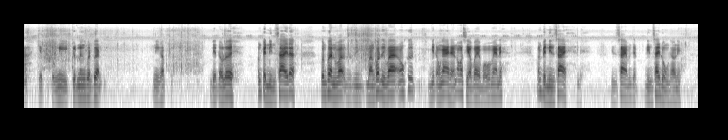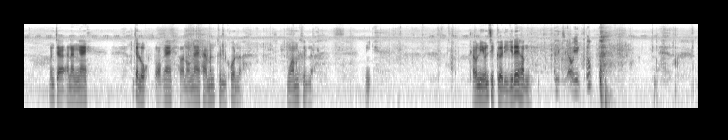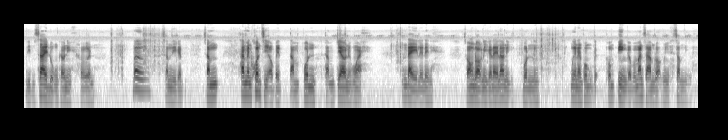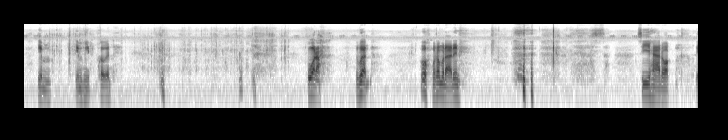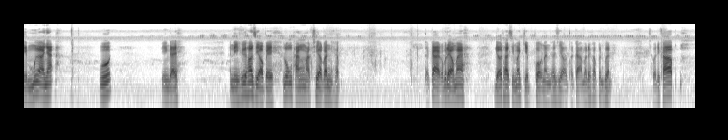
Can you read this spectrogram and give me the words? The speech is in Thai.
อะเก็บตรงนี้จุดหนึ่งเพื่อนๆนี่ครับ เด็ดเอาเลย มันเป็นดินทรายเด้อเพื่อนๆว่าบางคนสิว่าเอาคือบิดเอาง่ายแถมเอามาเสียบไว้บอกว่าแม่นเด้มันเป็นดินทรายเด้ดินทรายมันจะดินทรายดงแถวนี้มันจะอันนั้นไงายมันจะลกออกไงายถอนออกไงายถ้ามันขึ้นโคนแล้วหัวมันขึ้นแล้วนี่แถวนี้มันสิเกิดอีกอยู่ได้ครับนี่อันนี้เอาอีกอุ๊บดินทรายดงแถวนี้เขาเอิ้นเบิ้ง ซ้ำนี่ก็ซ้ำถ้าเป็นคนสิเอาไปตำปนตำแก้วนี่ห่วยมันได้เลยได้นี่สองดอกนี่ก็ได้แล้วนี่บนหนึ่งเมื่อนั้นผมผมปิ้งกับประมาณสามดอกนี่ซ้ำนี่แหละเตรียมเตรียมหีบเขาเอิ้นปวดอะเพื่อนโอ้มาธรรมดาเด้นี่สี่หาดอก เต็มเมื่อเนี้ยโว้ยเพียงใด อันนี้คือเขาสิเอาไปลงทังมักเชือกกันนี่ครับตะกร้าก็ไม่ได้เอามา เดี๋ยวท้าสิมาเก็บพวกนั้นเขาสิเอาตะกร้ามาด้ครับเพื่อนๆ สวัสดีครับ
